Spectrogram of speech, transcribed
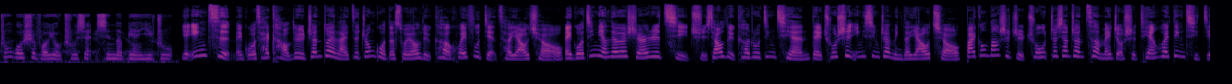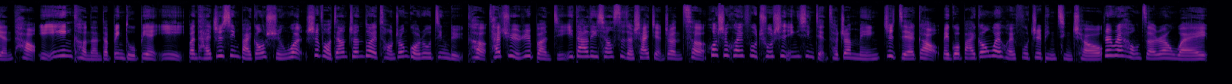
中国是否有出现新的变异株。也因此，美国才考虑针对来自中国的所有旅客恢复检测要求。美国今年六月十二日起取消旅客入境前得出示阴性证明的要求。白宫当时指出，这项政策每九十天会定期检讨，以应应可能的病毒变异。本台致信白宫询问是否将针对从中国入境旅客采取与日本及意大利相似的筛检政策，或是恢复出示阴性检测证明。至截稿，美国白宫未回复置评请求。任瑞红则认为，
